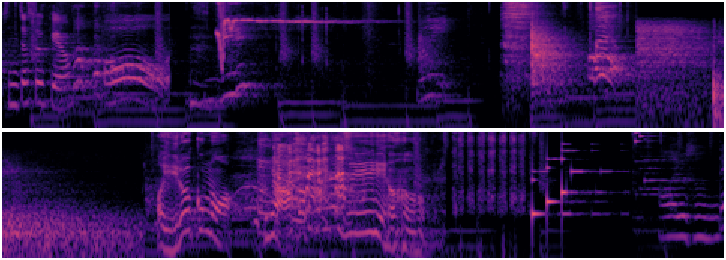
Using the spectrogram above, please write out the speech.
진짜 쏠게요. 오. 아 이럴 거면 그냥 아까 끝내지. 어. 아 이거 좋은데?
